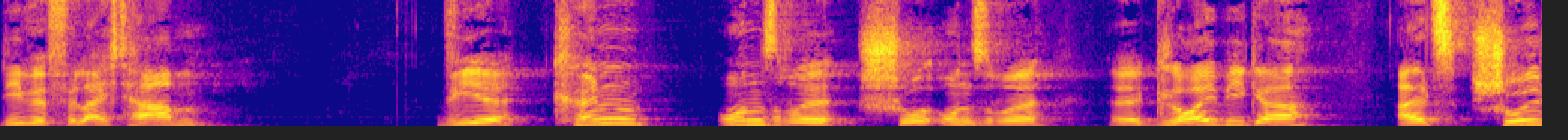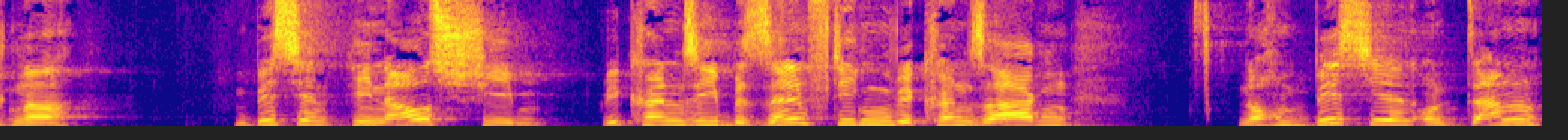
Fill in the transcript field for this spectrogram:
die wir vielleicht haben. Wir können unsere, unsere äh, Gläubiger als Schuldner ein bisschen hinausschieben. Wir können sie besänftigen, wir können sagen, noch ein bisschen und dann,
